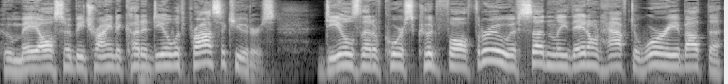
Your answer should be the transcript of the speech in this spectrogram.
who may also be trying to cut a deal with prosecutors. Deals that, of course, could fall through if suddenly they don't have to worry about the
